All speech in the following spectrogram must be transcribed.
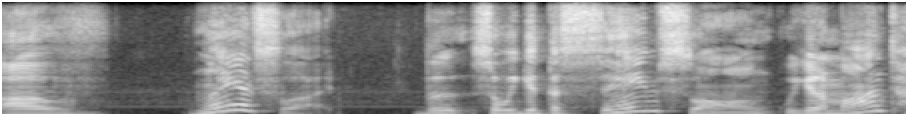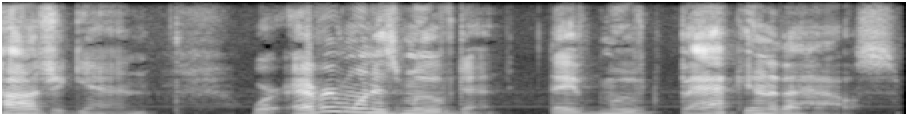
of landslide the so we get the same song. We get a montage again where everyone is moved in. They've moved back into the house.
